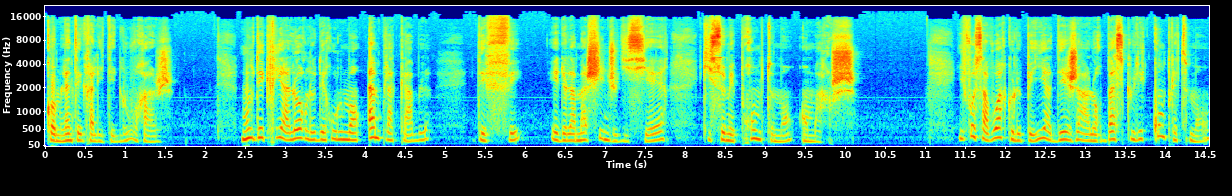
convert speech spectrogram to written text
comme l'intégralité de l'ouvrage, nous décrit alors le déroulement implacable des faits et de la machine judiciaire qui se met promptement en marche. Il faut savoir que le pays a déjà alors basculé complètement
